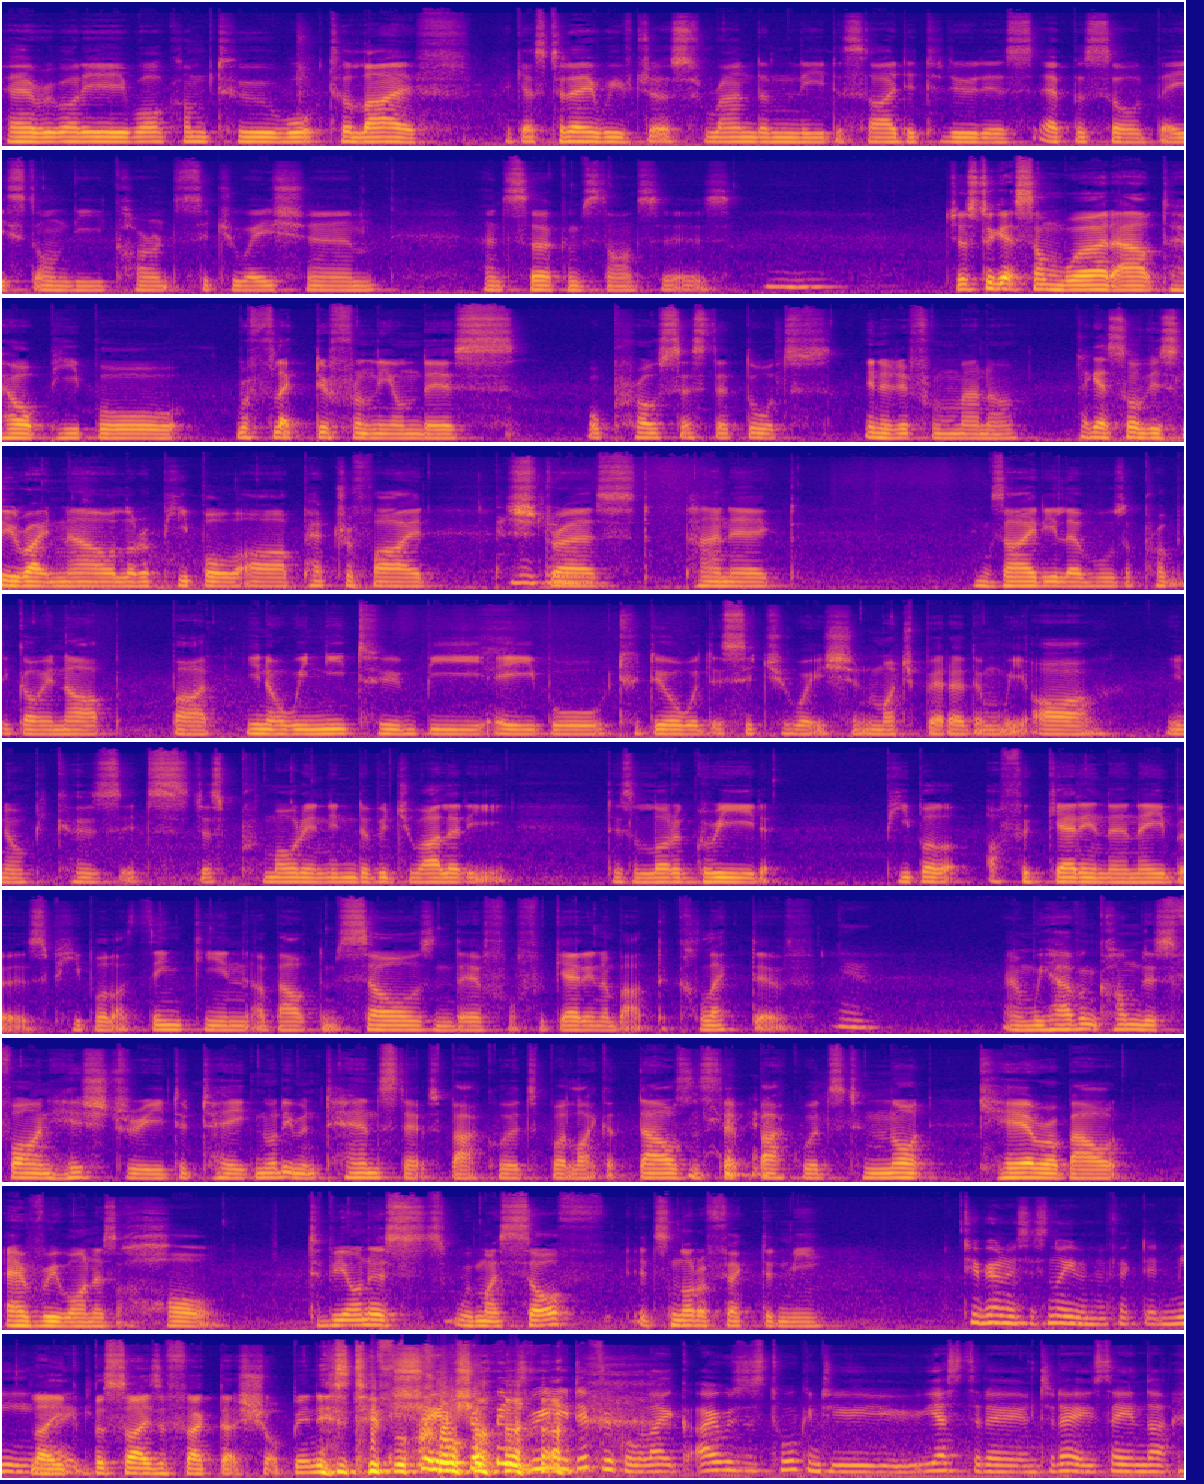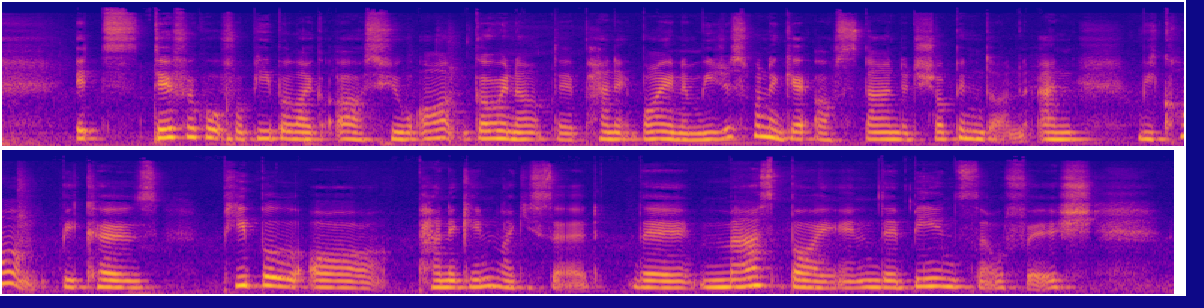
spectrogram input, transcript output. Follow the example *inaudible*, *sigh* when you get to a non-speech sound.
Hey everybody, welcome to Walk to Life. I guess today we've just randomly decided to do this episode based on the current situation and circumstances. Mm. Just to get some word out to help people reflect differently on this or process their thoughts in a different manner. I guess obviously right now a lot of people are petrified, Panicking. stressed, panicked. Anxiety levels are probably going up, but you know, we need to be able to deal with this situation much better than we are, you know, because it's just promoting individuality. There's a lot of greed. People are forgetting their neighbors. People are thinking about themselves and therefore forgetting about the collective. Yeah. And we haven't come this far in history to take not even 10 steps backwards, but like a thousand steps *laughs* backwards to not care about everyone as a whole. To be honest with myself, it's not affected me. To be honest, it's not even affected me. Like, besides the fact that shopping is *laughs* difficult. Sh- shopping's really *laughs* difficult. Like I was just talking to you yesterday and today, saying that it's difficult for people like us who aren't going out there panic buying, and we just want to get our standard shopping done, and we can't because people are panicking, like you said. They're mass buying. They're being selfish.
